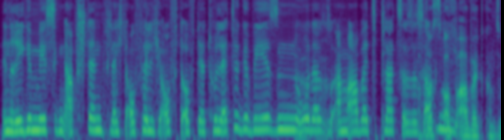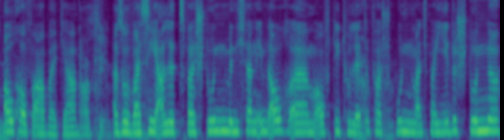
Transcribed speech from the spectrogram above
in regelmäßigen Abständen, vielleicht auffällig oft auf der Toilette gewesen ja, oder so am Arbeitsplatz. Also es ist auch nie, auf Arbeit konsumiert. Auch auf Arbeit, ja. Ah, okay. Also weiß nicht, alle zwei Stunden bin ich dann eben auch ähm, auf die Toilette ja, verschwunden, manchmal jede Stunde.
